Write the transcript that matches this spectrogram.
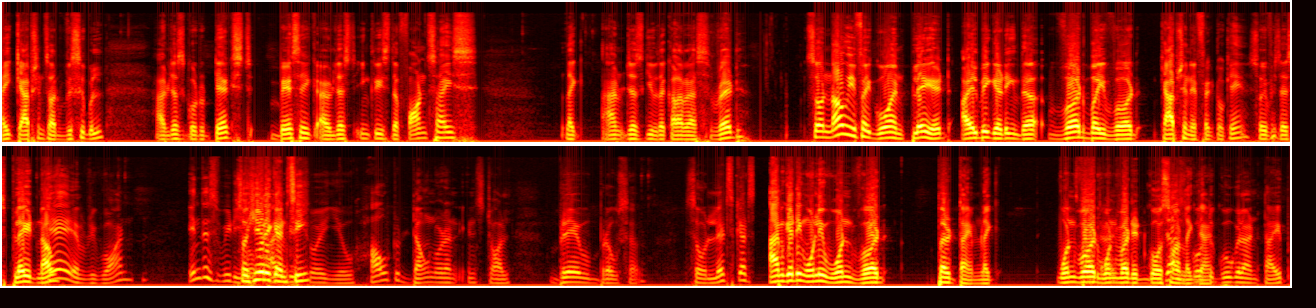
my captions are visible. I'll just go to text basic. I'll just increase the font size. Like I'm just give the color as red. So now if I go and play it I'll be getting the word by word caption effect okay? So if I just play it now. Hey everyone, in this video So here you I'll can see- showing you how to download and install Brave browser. So let's get I'm getting only one word per time like one word one word it goes Just on like go that. to Google and type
